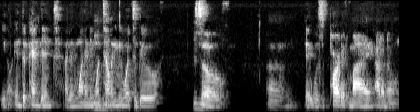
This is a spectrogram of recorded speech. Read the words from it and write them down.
you know, independent. I didn't want anyone mm-hmm. telling me what to do. Mm-hmm. So um, it was part of my, I don't know,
